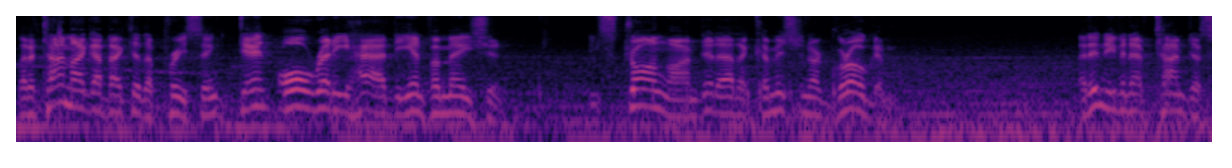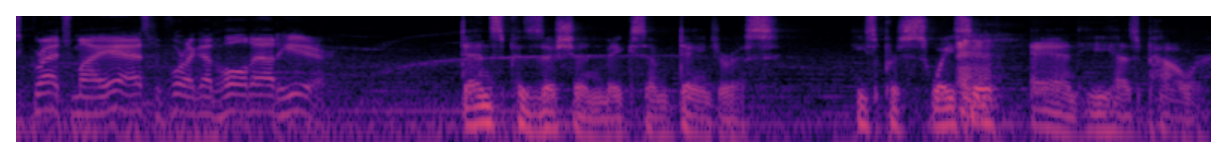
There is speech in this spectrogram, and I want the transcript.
By the time I got back to the precinct, Dent already had the information. He strong-armed it out of Commissioner Grogan. I didn't even have time to scratch my ass before I got hauled out here. Dent's position makes him dangerous. He's persuasive and he has power.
